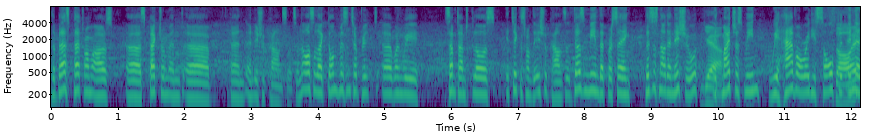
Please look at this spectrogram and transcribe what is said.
the best platform are uh, Spectrum and, uh, and and issue councils. And also, like, don't misinterpret uh, when we sometimes close tickets from the issue council. It doesn't mean that we're saying this is not an issue. Yeah. It might just mean we have already solved Saw it in it. a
